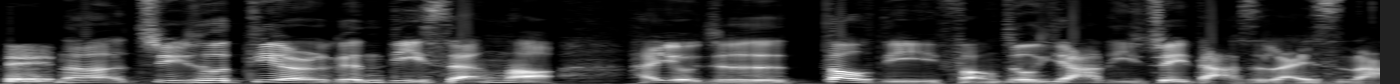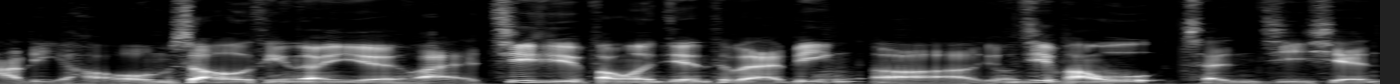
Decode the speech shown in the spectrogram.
对，那至于说第二跟第三哈，还有就是到底房仲压力最大是来自哪里哈？我们稍后听段音乐回来继续访问今天特别来宾啊，永进房屋陈继先。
